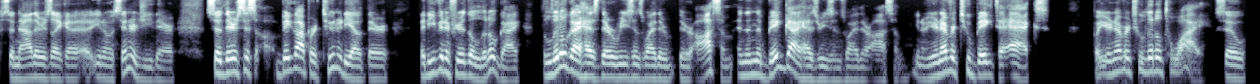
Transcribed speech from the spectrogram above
so now there's like a you know synergy there. So there's this big opportunity out there that even if you're the little guy, the little guy has their reasons why they're they're awesome, and then the big guy has reasons why they're awesome. You know, you're never too big to X, but you're never too little to Y. So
